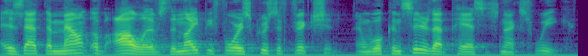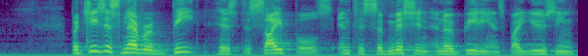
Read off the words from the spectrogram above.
is at the Mount of Olives the night before his crucifixion. And we'll consider that passage next week. But Jesus never beat his disciples into submission and obedience by using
